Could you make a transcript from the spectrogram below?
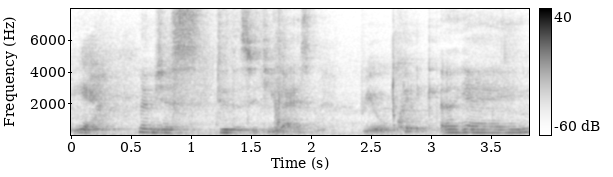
yeah, let me just do this with you guys real quick. Okay.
